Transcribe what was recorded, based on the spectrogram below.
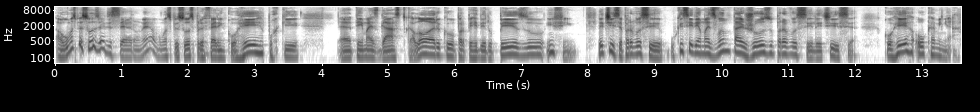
algumas pessoas já disseram, né? Algumas pessoas preferem correr porque é, tem mais gasto calórico para perder o peso, enfim. Letícia, para você, o que seria mais vantajoso para você, Letícia? Correr ou caminhar?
